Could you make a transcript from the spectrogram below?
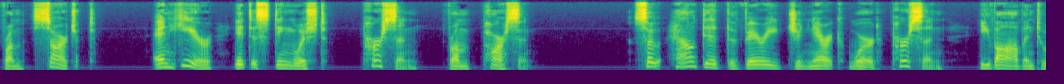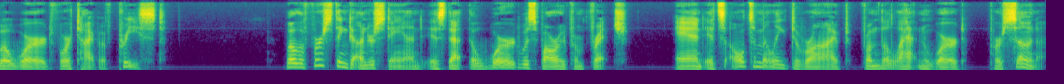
from sergeant. And here it distinguished person from parson. So, how did the very generic word person evolve into a word for a type of priest? Well, the first thing to understand is that the word was borrowed from French, and it's ultimately derived from the Latin word persona.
